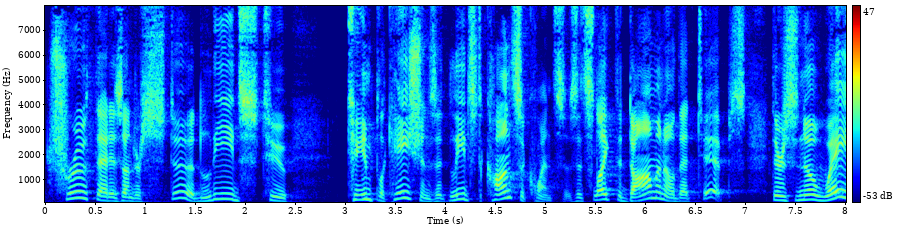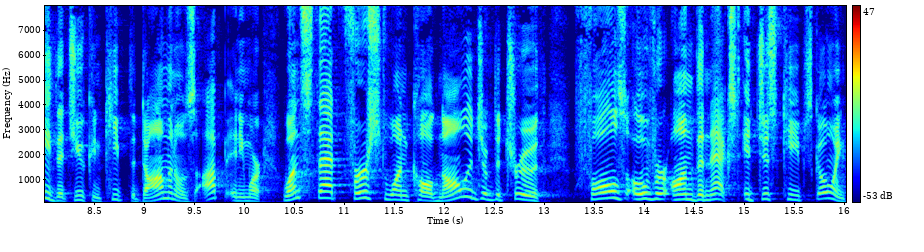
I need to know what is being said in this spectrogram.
Truth that is understood leads to to implications, it leads to consequences. It's like the domino that tips. There's no way that you can keep the dominoes up anymore. Once that first one, called knowledge of the truth, falls over on the next, it just keeps going.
